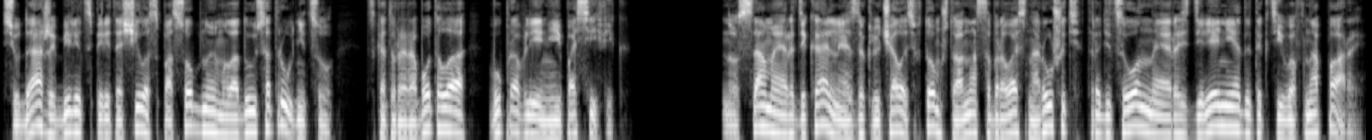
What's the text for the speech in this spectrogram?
Сюда же Билец перетащила способную молодую сотрудницу, с которой работала в управлении «Пасифик». Но самое радикальное заключалось в том, что она собралась нарушить традиционное разделение детективов на пары.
